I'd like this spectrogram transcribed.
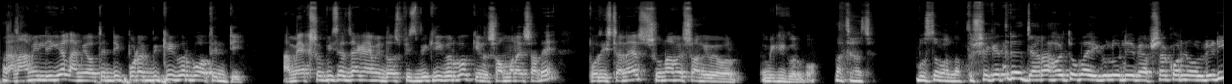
কারণ আমি লিগেল আমি অথেন্টিক প্রোডাক্ট বিক্রি করব অথেন্টিক আমি একশো পিসের জায়গায় আমি দশ পিস বিক্রি করব কিন্তু সম্মানের সাথে প্রতিষ্ঠানের সুনামের সঙ্গে ব্যবহার বিক্রি করব। আচ্ছা আচ্ছা। বুঝতে পারলাম। তো সেক্ষেত্রে যারা হয়তো বা এগুলো নিয়ে ব্যবসা করেন অলরেডি।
